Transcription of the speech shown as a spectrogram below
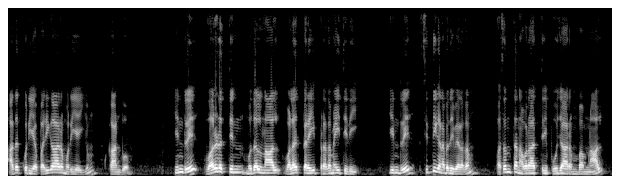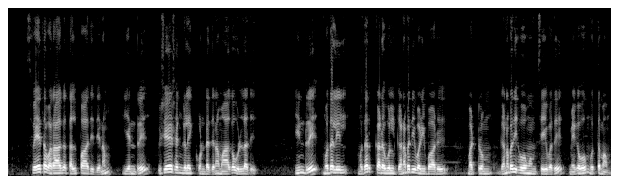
அதற்குரிய பரிகார முறையையும் காண்போம். இன்று வருடத்தின் முதல் நாள் வளர்ப்பிறை பிரதமை திதி. இன்று சித்தி கணபதி விரதம் வசந்த நவராத்திரி பூஜாரம்பம் நாள் ஸ்வேதவராக கல்பாதி தினம் என்று விசேஷங்களை கொண்ட தினமாக உள்ளது. இன்று முதலில் முதற்கடவுள் கணபதி வழிபாடு மற்றும் கணபதி ஹோமம் செய்வது மிகவும் உத்தமம்.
